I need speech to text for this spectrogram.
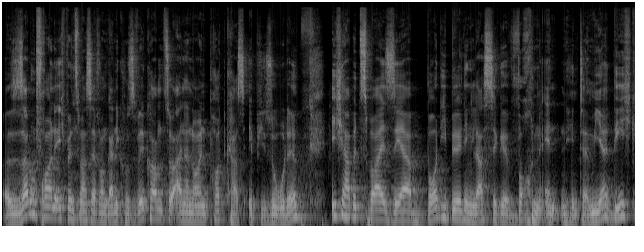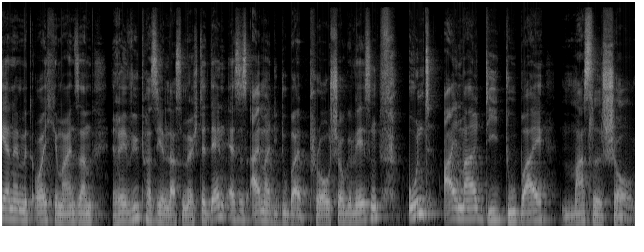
Salut Freunde, ich bin's Marcel von Garnicus. Willkommen zu einer neuen Podcast-Episode. Ich habe zwei sehr Bodybuilding-lastige Wochenenden hinter mir, die ich gerne mit euch gemeinsam Revue passieren lassen möchte, denn es ist einmal die Dubai Pro Show gewesen und einmal die Dubai Muscle Show.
